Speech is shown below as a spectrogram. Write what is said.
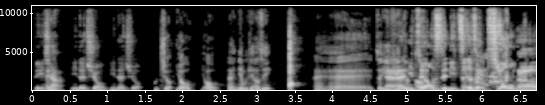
等一下，你的酒，你的酒，我就有有，哎，你有没有听到声音？哎，这一哎，你最好是你这个是旧的，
